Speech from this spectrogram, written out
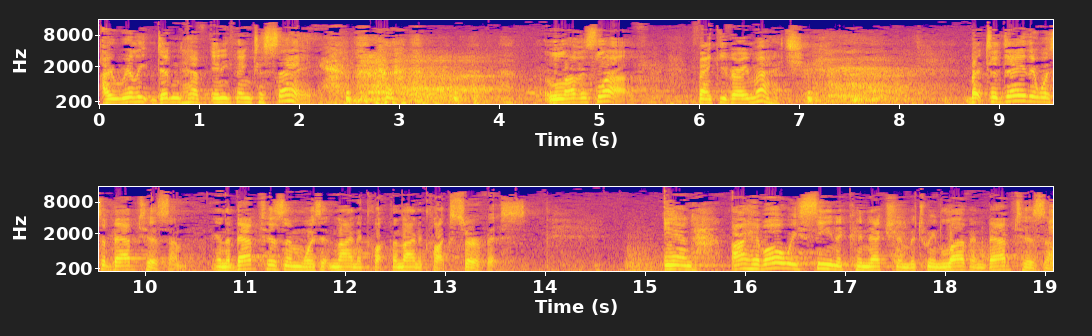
I really didn't have anything to say. love is love. Thank you very much. But today there was a baptism, and the baptism was at nine o'clock, the nine o'clock service. And I have always seen a connection between love and baptism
